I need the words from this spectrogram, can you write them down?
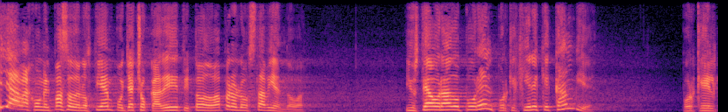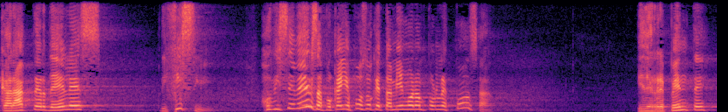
Ella va con el paso de los tiempos, ya chocadito y todo, ¿va? pero lo está viendo. ¿va? Y usted ha orado por él porque quiere que cambie. Porque el carácter de él es difícil. O viceversa, porque hay esposos que también oran por la esposa. Y de repente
